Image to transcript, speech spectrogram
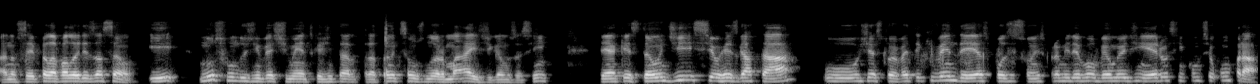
a não ser pela valorização. E nos fundos de investimento que a gente está tratando, que são os normais, digamos assim, tem a questão de se eu resgatar, o gestor vai ter que vender as posições para me devolver o meu dinheiro, assim como se eu comprar.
